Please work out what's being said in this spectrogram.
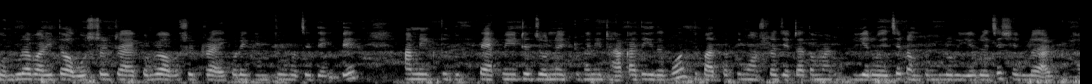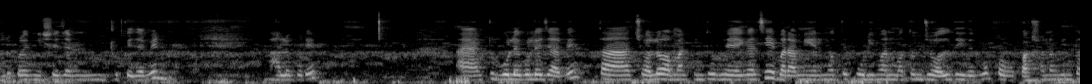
বন্ধুরা বাড়িতে অবশ্যই ট্রাই করবে, অবশ্যই ট্রাই করে কিন্তু হচ্ছে দেখবে। আমি একটু এক মিনিটের জন্য একটুখানি ঢাকা দিয়ে দেবো। বাদ বাকি মশলা যেটা তোমার ইয়ে রয়েছে, টমটমগুলোর ইয়ে রয়েছে, সেগুলো আর একটু ভালো করে মিশে যাবে, ঢুকে যাবে, ভালো করে। একটু গলে গলে যাবে। তা চলো আমার কিন্তু হয়ে গেছে। এবার আমি এর মধ্যে পরিমাণ মতন জল দিয়ে দেবো। কষানো কিন্তু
